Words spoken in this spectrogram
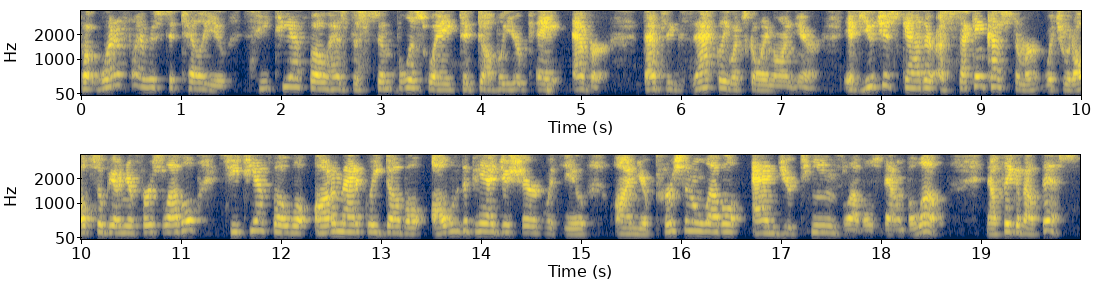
But what if I was to tell you CTFO has the simplest way to double your pay ever? That's exactly what's going on here. If you just gather a second customer, which would also be on your first level, CTFO will automatically double all of the pay I just shared with you on your personal level and your team's levels down below. Now, think about this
